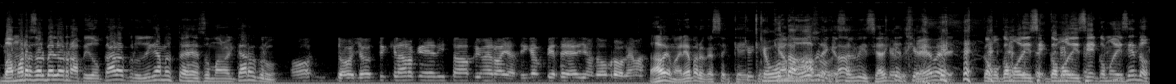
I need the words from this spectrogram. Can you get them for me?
Vamos a resolverlo rápido. Caro Cruz, dígame usted, Jesús Manuel Caro Cruz. yo, estoy claro que Eddie estaba primero ahí, así que empiece Eddie, no tengo problema. Ave María, pero que, que, que, amable, que servicial, que chévere. Como, como, dice, como, dice, como diciendo,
